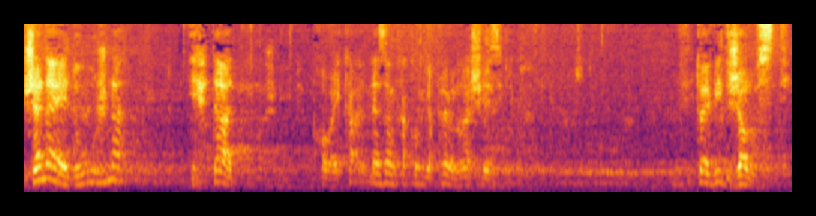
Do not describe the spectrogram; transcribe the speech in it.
Žena je dužna ihdad ovaj, ne znam kako bi ga prevelo naš jezik. To je vid žalosti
